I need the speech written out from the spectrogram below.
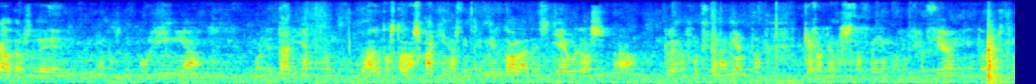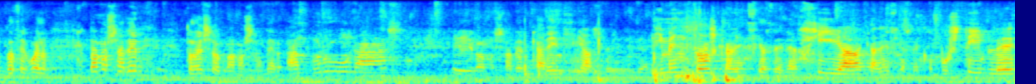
de, de bulimia monetaria, haber puesto las máquinas de imprimir dólares y euros a pleno funcionamiento, que es lo que nos está trayendo la inflación y todo esto. Entonces, bueno, vamos a ver todo eso, vamos a ver hambrunas, eh, vamos a ver carencias de, alimentos, carencias de energía, carencias de combustible,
